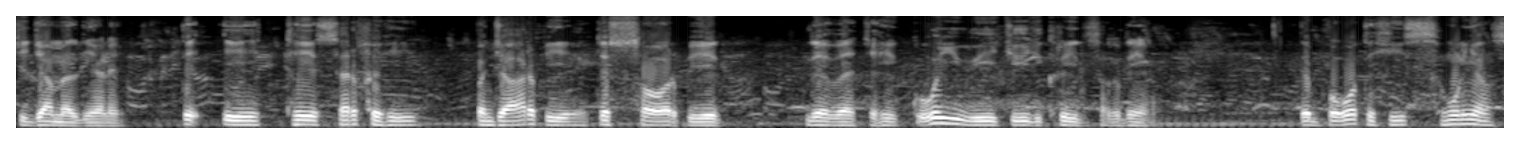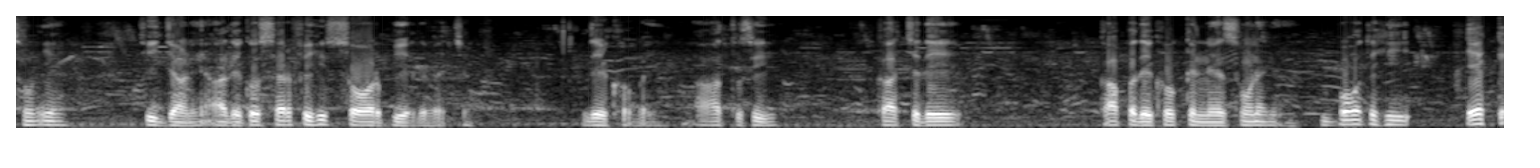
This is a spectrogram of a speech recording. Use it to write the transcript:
ਚੀਜ਼ਾਂ ਮਿਲਦੀਆਂ ਨੇ ਤੇ ਇੱਥੇ ਸਿਰਫ ਹੀ 50 ਰੁਪਏ ਤੇ 100 ਰੁਪਏ ਦੇ ਵਿੱਚ ਹੀ ਕੋਈ ਵੀ ਚੀਜ਼ ਖਰੀਦ ਸਕਦੇ ਆ ਤੇ ਬਹੁਤ ਹੀ ਸੋਹਣੀਆਂ ਸੋਹਣੀਆਂ ਚੀਜ਼ਾਂ ਨੇ। ਆ ਦੇਖੋ, ਸਿਰਫ ਹੀ 100 ਰੁਪਏ ਦੇ ਵਿੱਚ। ਦੇਖੋ ਬਈ ਆ ਤੁਸੀਂ ਕੱਚ ਦੇ ਕੱਪ ਦੇਖੋ ਕਿੰਨੇ ਸੋਹਣੇ ਨੇ। ਬਹੁਤ ਹੀ ਇੱਕ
